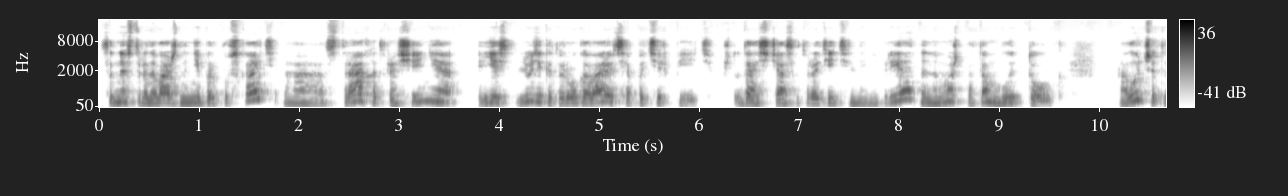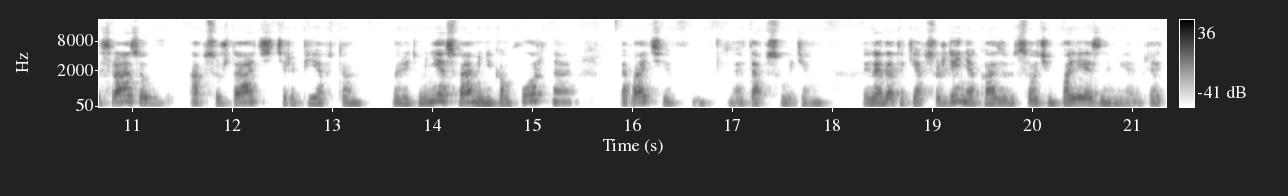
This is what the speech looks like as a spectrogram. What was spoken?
с одной стороны, важно не пропускать а, страх, отвращение. Есть люди, которые уговаривают себя потерпеть, что да, сейчас отвратительно и неприятно, но может потом будет толк. А лучше это сразу обсуждать с терапевтом. Говорить, мне с вами некомфортно, давайте это обсудим. Иногда такие обсуждения оказываются очень полезными для,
